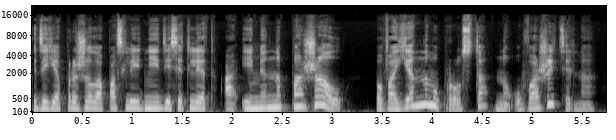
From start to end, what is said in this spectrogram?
где я прожила последние десять лет, а именно пожал. По-военному просто, но уважительно. —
